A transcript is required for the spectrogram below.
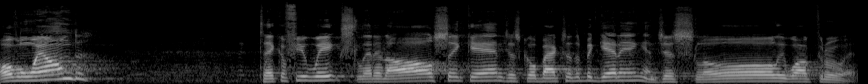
Overwhelmed? Take a few weeks, let it all sink in, just go back to the beginning and just slowly walk through it.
